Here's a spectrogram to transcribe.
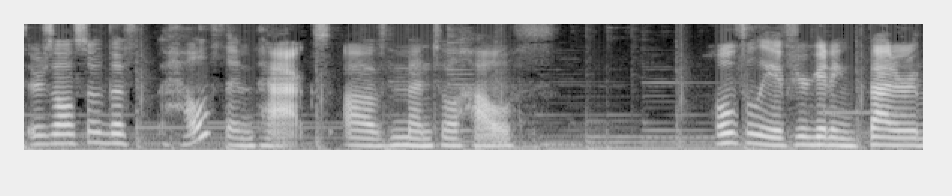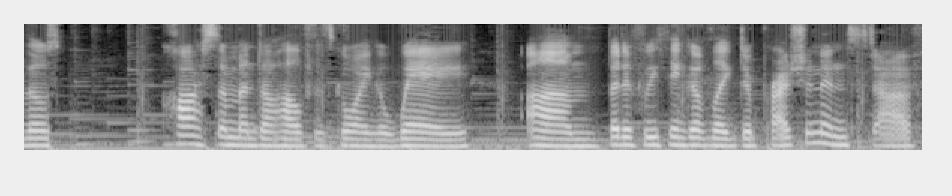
There's also the health impacts of mental health. Hopefully, if you're getting better, those costs of mental health is going away. Um, but if we think of like depression and stuff,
